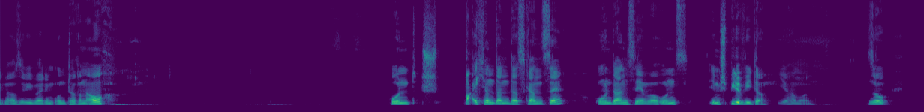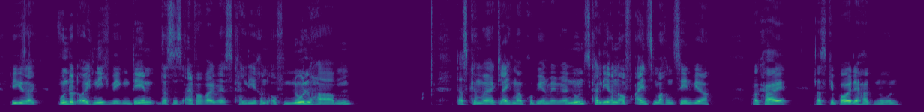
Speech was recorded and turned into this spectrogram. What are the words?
Genauso wie bei dem unteren auch. Und speichern dann das Ganze. Und dann sehen wir uns im Spiel wieder. Hier haben wir ihn. So, wie gesagt, wundert euch nicht wegen dem. Das ist einfach, weil wir Skalieren auf 0 haben. Das können wir ja gleich mal probieren. Wenn wir nun Skalieren auf 1 machen, sehen wir, okay, das Gebäude hat nun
